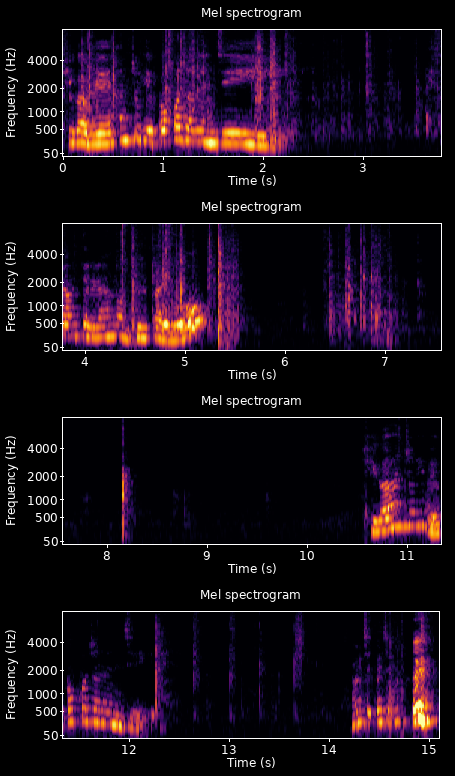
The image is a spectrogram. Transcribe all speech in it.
귀가 왜 한쪽이 꺾어졌는지 귀 상태를 한번 볼까요? 귀가 한쪽이 왜 꺾어졌는지. 옳지, 옳지, 옳지.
